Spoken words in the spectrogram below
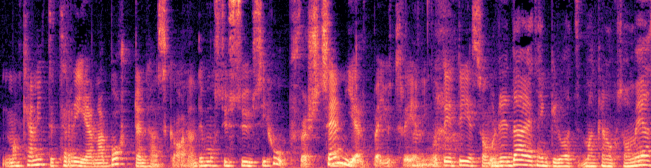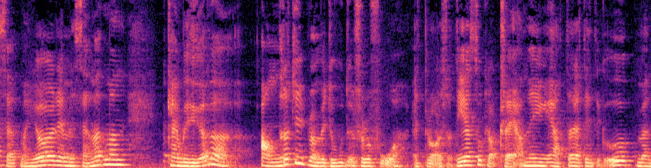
man kan inte träna bort den här skadan. Det måste ju sys ihop först. Sen mm. hjälper ju träning och det är det som... Och det är där jag tänker då att man kan också ha med sig att man gör det, men sen att man kan behöva andra typer av metoder för att få ett bra resultat. Dels såklart träning, äta rätt, inte gå upp, men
